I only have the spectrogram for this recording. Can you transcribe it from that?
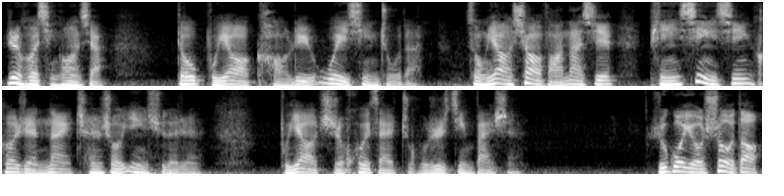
任何情况下都不要考虑未信主的。总要效法那些凭信心和忍耐承受应许的人，不要只会在主日敬拜神。如果有受到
